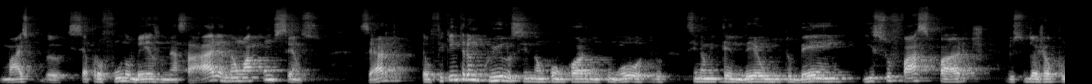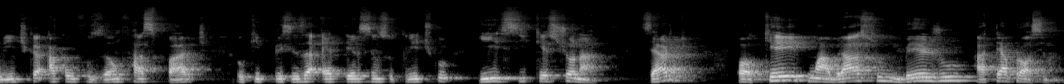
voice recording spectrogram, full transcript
mais que se aprofundam mesmo nessa área, não há consenso, certo? Então fiquem tranquilos se não concordam com outro, se não entendeu muito bem, isso faz parte do estudo da geopolítica, a confusão faz parte o que precisa é ter senso crítico e se questionar, certo? Ok, um abraço, um beijo, até a próxima.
